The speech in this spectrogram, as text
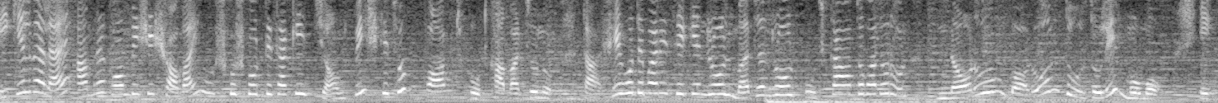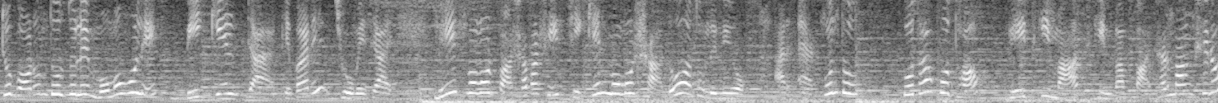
বিকেলবেলায় আমরা কম বেশি সবাই উসকুস করতে থাকি জম্পিস কিছু ফাস্ট ফুড খাবার জন্য তা সে হতে পারে chicken roll mutton roll phuchka অথবা ধরুন নরম গরম তুলতুলে মোমো একটু গরম তুলতুলে মোমো হলে বিকেলটা একেবারে জমে যায় ভেজ মোমোর পাশাপাশি চিকেন মোমোর স্বাদও অতুলনীয় আর এখন তো কোথাও কোথাও ভেটকি মাছ কিংবা পাঠার মাংসেরও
